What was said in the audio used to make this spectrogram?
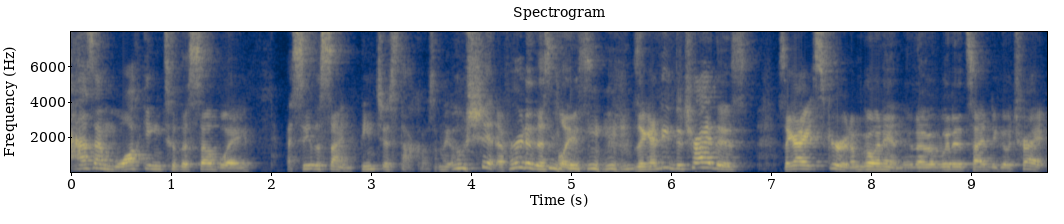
As I'm walking to the Subway, I see the sign Pinches Tacos. I'm like, oh shit! I've heard of this place. it's like I need to try this. It's like, all right, screw it. I'm going in, and I went inside to go try it.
